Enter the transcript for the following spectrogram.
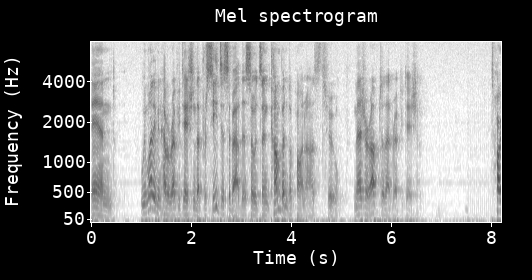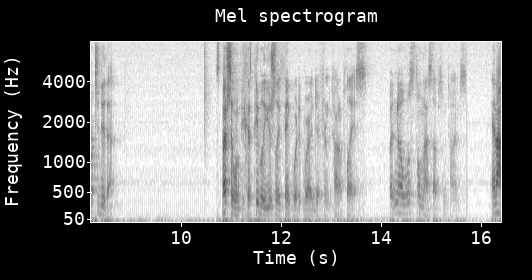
And we might even have a reputation that precedes us about this, so it's incumbent upon us to measure up to that reputation. It's hard to do that. Especially when, because people usually think we're, we're a different kind of place. But no, we'll still mess up sometimes. And I,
